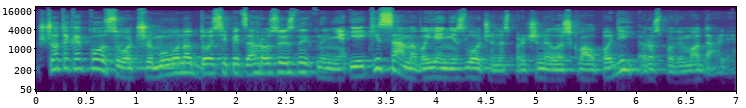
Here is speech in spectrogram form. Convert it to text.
Що таке Косово? Чому воно досі під загрозою зникнення? І які саме воєнні злочини спричинили шквал подій, розповімо далі.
